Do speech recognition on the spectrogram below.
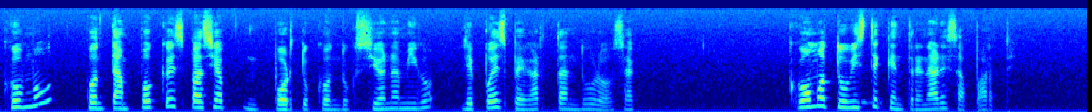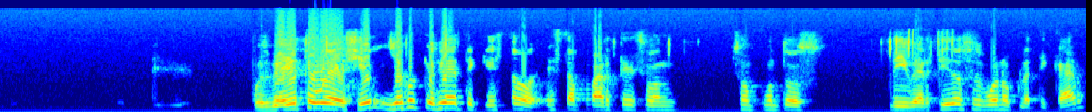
¿Cómo con tan poco espacio por tu conducción, amigo, le puedes pegar tan duro? O sea, ¿cómo tuviste que entrenar esa parte? Pues yo te voy a decir, yo creo que fíjate que esto, esta parte son, son puntos divertidos, es bueno platicar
